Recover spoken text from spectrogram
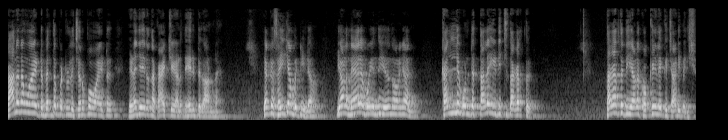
കാനനവുമായിട്ട് ബന്ധപ്പെട്ടുള്ള ചെറുപ്പമായിട്ട് ഇണചേരുന്ന കാഴ്ച ഇയാൾ നേരിട്ട് കാണുന്നത് ഇയാൾക്ക് സഹിക്കാൻ പറ്റിയില്ല. ഇയാൾ നേരെ പോയി എന്ത് ചെയ്തെന്ന് പറഞ്ഞാൽ കല്ലുകൊണ്ട് തലയിടിച്ച് തകർത്ത് തകർത്തിട്ട് ഇയാൾ കൊക്കയിലേക്ക് ചാടി മരിച്ചു.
